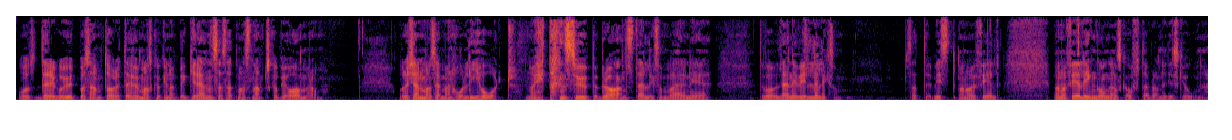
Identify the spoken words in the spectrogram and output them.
Och det det går ut på samtalet det är hur man ska kunna begränsa så att man snabbt ska bli av med dem. Och då känner man sig, men håll i hårt. Ni har hittat en superbra anställd liksom. Vad är det ni det var väl det ni ville liksom. Så att visst, man har ju fel. Man har fel ingång ganska ofta ibland i diskussioner.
